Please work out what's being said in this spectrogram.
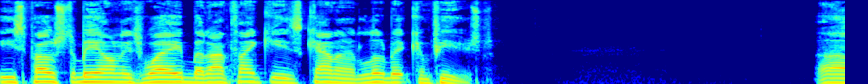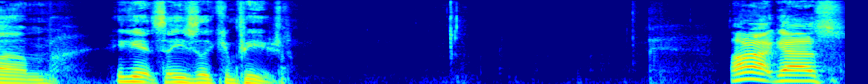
He's supposed to be on his way, but I think he's kind of a little bit confused. Um, he gets easily confused. All right, guys.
